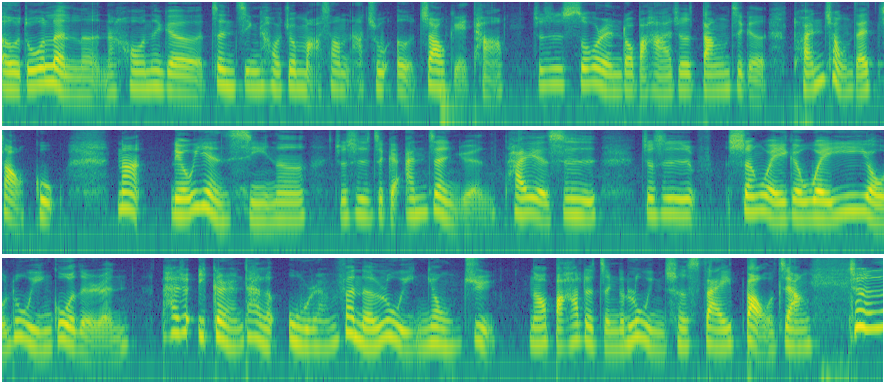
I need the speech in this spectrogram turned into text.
耳朵冷了，然后那个郑敬浩就马上拿出耳罩给他，就是所有人都把他就当这个团宠在照顾。那刘演习呢，就是这个安正元，他也是就是身为一个唯一有露营过的人，他就一个人带了五人份的露营用具，然后把他的整个露营车塞爆，这样就是。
